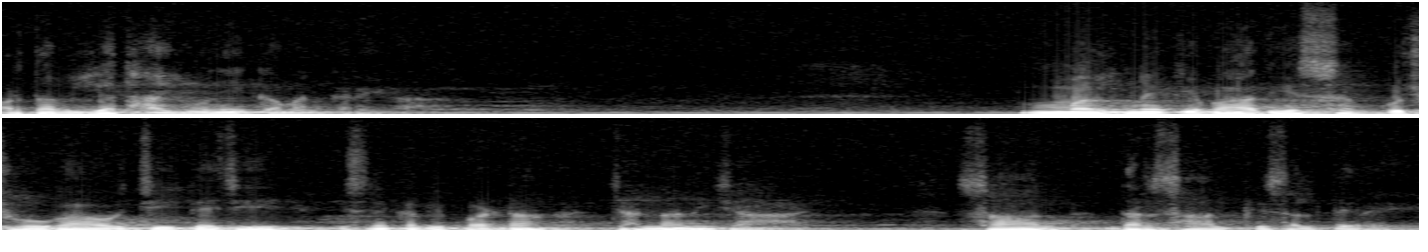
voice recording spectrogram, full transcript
और तब यथा योनि गमन करेगा। मरने के बाद ये सब कुछ होगा और जीते जी इसने कभी पढ़ना, जानना नहीं चाहा साल दर साल फिसलते रहे।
